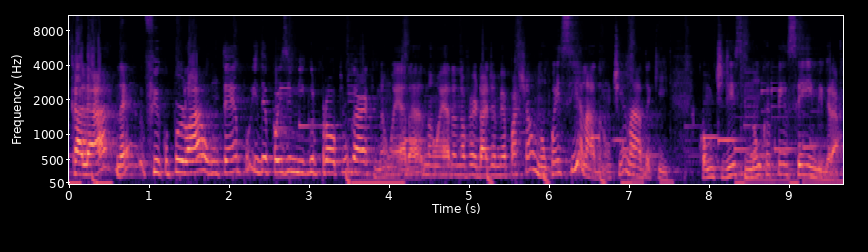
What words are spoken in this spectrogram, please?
calhar, né, fico por lá algum tempo e depois emigro para outro lugar, que não era, não era na verdade a minha paixão, não conhecia nada, não tinha nada aqui. Como te disse, nunca pensei em migrar.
